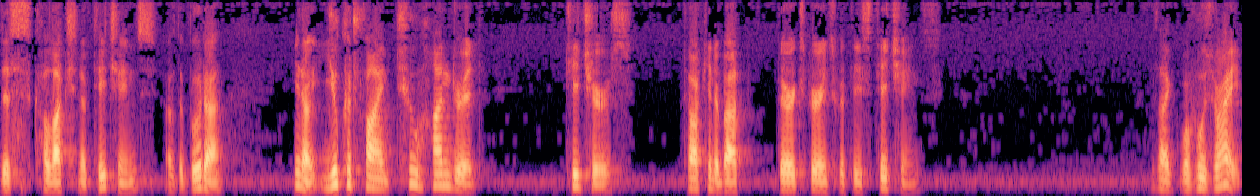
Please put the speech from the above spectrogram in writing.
this collection of teachings of the Buddha, you know, you could find 200 teachers talking about their experience with these teachings. It's like, well, who's right?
